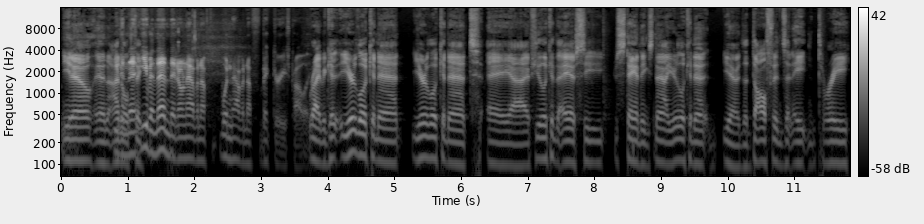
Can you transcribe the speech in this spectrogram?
You know, and I even don't then, think even then they don't have enough. Wouldn't have enough victories probably. right because you're looking at you're looking at a uh, if you look at the AFC standings now, you're looking at you know the Dolphins at eight and three.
